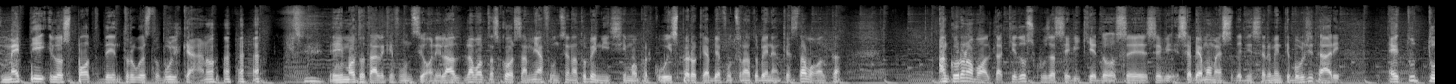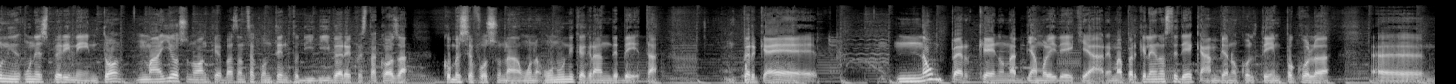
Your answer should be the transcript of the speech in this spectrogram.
metti lo spot dentro questo vulcano in modo tale che funzioni. La, la, volta scorsa mi ha funzionato benissimo, per cui spero che abbia funzionato bene anche stavolta. Ancora una volta chiedo scusa se vi chiedo se, se, vi, se abbiamo messo degli inserimenti pubblicitari. È tutto un, un, esperimento, ma io sono anche abbastanza contento di vivere questa cosa come se fosse una, una, un'unica grande beta. Perché non perché non abbiamo le idee chiare, ma perché le nostre idee cambiano col tempo, col, eh,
